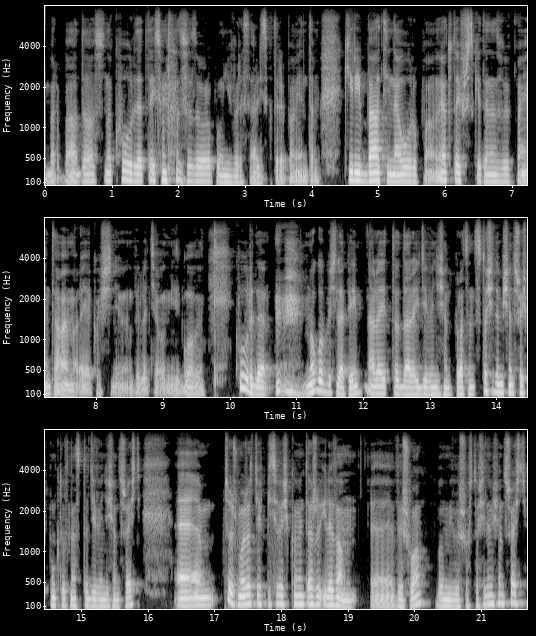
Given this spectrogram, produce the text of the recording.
Barbados. No kurde, tutaj są nazwy z Europy Universalis, które pamiętam. Kiribati, Nauru. No ja tutaj wszystkie te nazwy pamiętałem, ale jakoś, nie wiem, wyleciały mi z głowy. Kurde, mogło być lepiej, ale to dalej 90%. 176 punktów na 196. Em, Cóż, możecie wpisywać w komentarzu, ile wam e, wyszło, bo mi wyszło 176.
